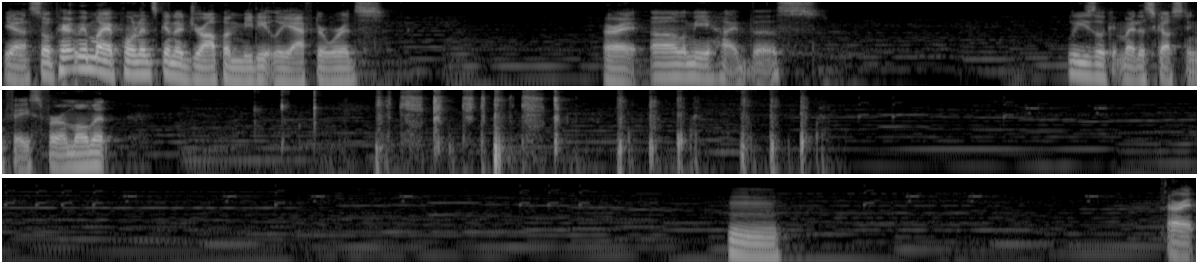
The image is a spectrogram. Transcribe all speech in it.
Yeah, so apparently my opponent's going to drop immediately afterwards. Alright, uh, let me hide this. Please look at my disgusting face for a moment. Hmm. All right.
